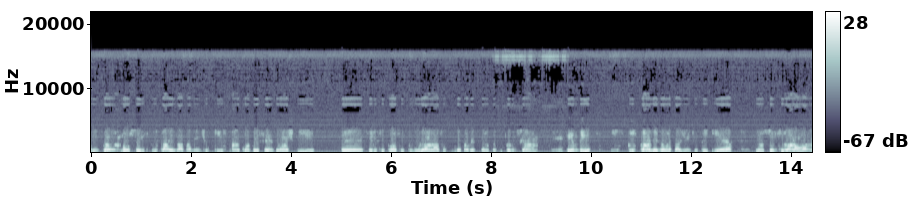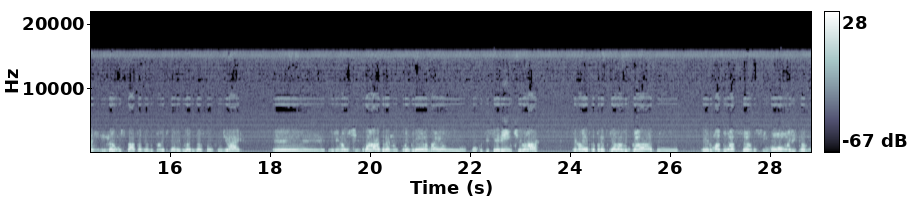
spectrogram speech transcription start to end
Então, eu não sei explicar exatamente o que está acontecendo. Eu acho que é, ele citou a futura, a futura talvez possa se pronunciar e entender e explicar melhor para a gente o que, que é. Eu sei que lá ele não está fazendo parte da regularização fundiária. É, ele não se enquadra no programa, é um, um, pouco diferente lá, que na época parece que era alugado, era uma doação simbólica, eu não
